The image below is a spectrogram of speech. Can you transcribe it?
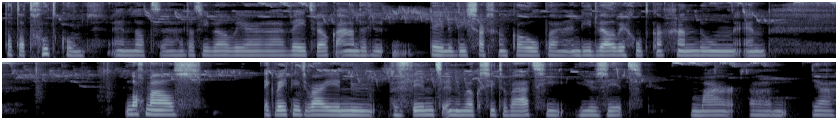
dat dat goed komt. En dat, uh, dat hij wel weer uh, weet welke aandelen die straks gaan kopen en die het wel weer goed kan gaan doen. En nogmaals, ik weet niet waar je nu bevindt en in welke situatie je zit, maar um, ja,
